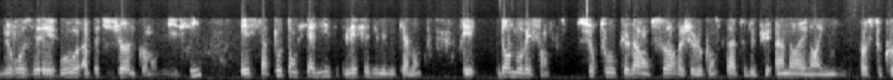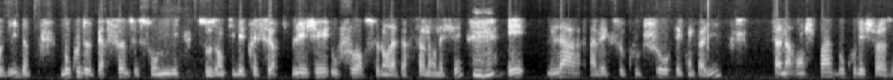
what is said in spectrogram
du rosé ou un petit jaune, comme on dit ici, et ça potentialise l'effet du médicament. Et dans le mauvais sens. Surtout que là, on sort, je le constate depuis un an, un an et demi post-Covid, beaucoup de personnes se sont mis sous antidépresseurs légers ou forts selon la personne en effet. Mhm. Et là, avec ce coup de chaud et compagnie, ça n'arrange pas beaucoup les choses.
